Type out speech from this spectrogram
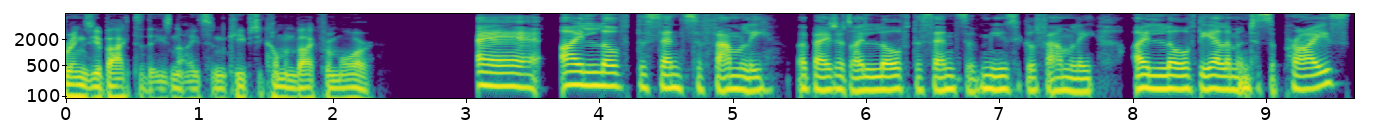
brings you back to these nights and keeps you coming back for more? Uh, I love the sense of family about it. I love the sense of musical family. I love the element of surprise.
